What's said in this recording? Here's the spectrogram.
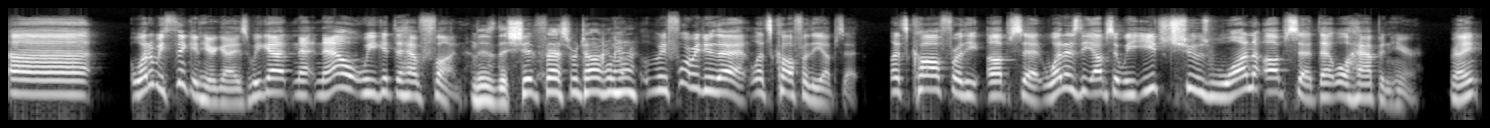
uh, what are we thinking here, guys? We got now we get to have fun. This is the shit fest we're talking here. Before we do that, let's call for the upset. Let's call for the upset. What is the upset? We each choose one upset that will happen here, right?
